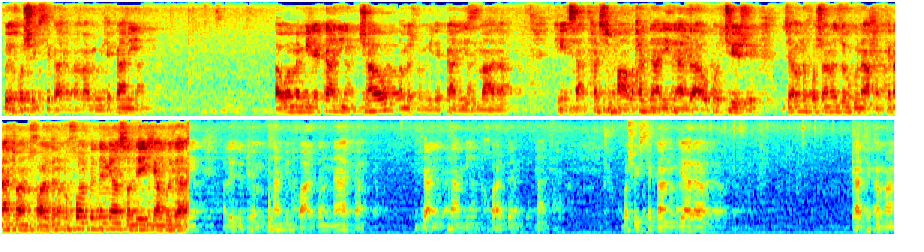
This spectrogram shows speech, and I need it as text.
بۆی خۆشەویستەکان و ئەمە میلەکانی ئەوە مەمیلەکانی چاوە ئەمەش مەمیلەکانی زمانە کەئسان هەر سوپان لە هەر دانیداندا و بۆ چێژێ جا ئەو نەخۆشانە زۆر گوناحن کە ناتوان خواردن بخۆن بەدەمیان سندەیەکیان بۆدا ئەڵێ دو تامی خواردن ناکەم فیانن تامی خواردن ناکەم خۆشەویستەکانم دیارە کاتەکەمان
